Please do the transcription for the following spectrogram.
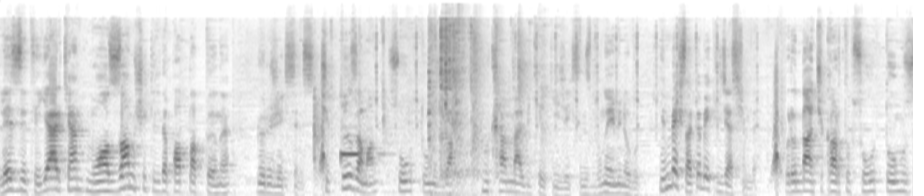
lezzeti yerken muazzam şekilde patlattığını göreceksiniz. Çıktığı zaman soğuttuğunuzda mükemmel bir kek yiyeceksiniz. Buna emin olun. 25 dakika bekleyeceğiz şimdi. Fırından çıkartıp soğuttuğumuz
